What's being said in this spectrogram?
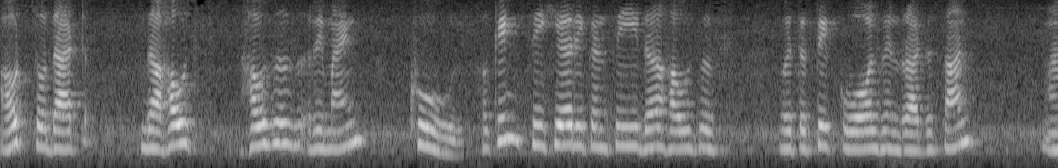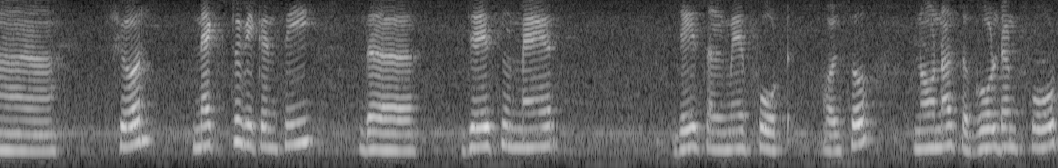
out so that the house houses remain cool. Okay? See here you can see the houses with the thick walls in rajasthan. Uh, here next we can see the jaisalmer jaisalmer fort also known as the golden fort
